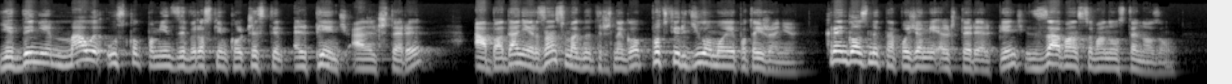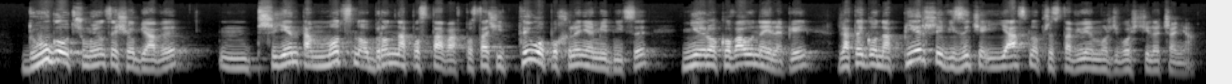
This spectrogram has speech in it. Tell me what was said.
jedynie mały uskok pomiędzy wyrostkiem kolczystym L5 a L4, a badanie rezonansu magnetycznego potwierdziło moje podejrzenie. Kręgozmyk na poziomie L4-L5 z zaawansowaną stenozą. Długo utrzymujące się objawy, mm, przyjęta mocno obronna postawa w postaci tyłopochylenia miednicy nie rokowały najlepiej, dlatego na pierwszej wizycie jasno przedstawiłem możliwości leczenia.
